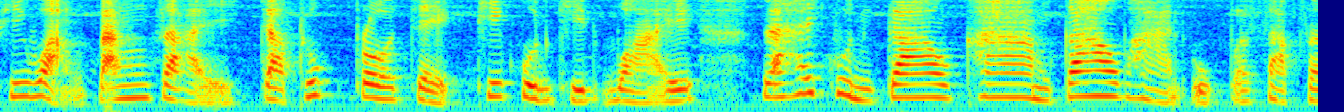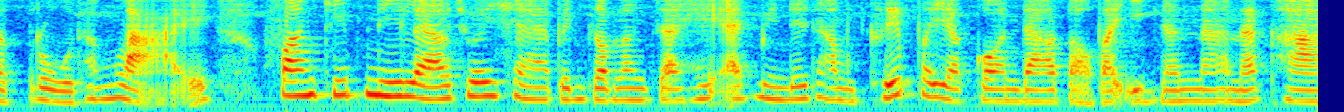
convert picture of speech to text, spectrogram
ที่หวังตั้งใจกับทุกโปรเจกต์ที่คุณคิดไว้ และให้คุณก้าวข้ามก้าวผ่านอุปสรรคศัตรูทั้งหลาย ฟังคลิปนี้แล้วช่วยแชร์เป็นกำลังใจให้แอดมินได้ทำคลิปพยากรณ์ดาวต่อไปอีกนานๆนะคะ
